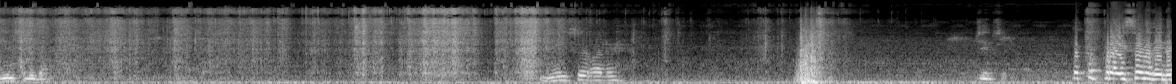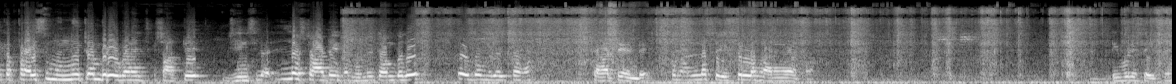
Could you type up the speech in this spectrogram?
ജീൻസിൽ ഇതാണ് ജീൻസ് പറഞ്ഞാൽ ജീൻസ്. ഇതൊക്കെ പ്രൈസാണ് ഇതിന്റെയൊക്കെ പ്രൈസ് മുന്നൂറ്റമ്പത് രൂപയാണ്. ഷർട്ട് ജീൻസിൽ എല്ലാം സ്റ്റാർട്ട് ചെയ്യുന്നത് മുന്നൂറ്റമ്പത് രൂപ മുതൽ സ്റ്റാർട്ട് ചെയ്യുന്നുണ്ട്. ഇപ്പൊ നല്ല സൈസുള്ള സാധനങ്ങളാണ് കേട്ടോ. അടിപൊളി സൈസ്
